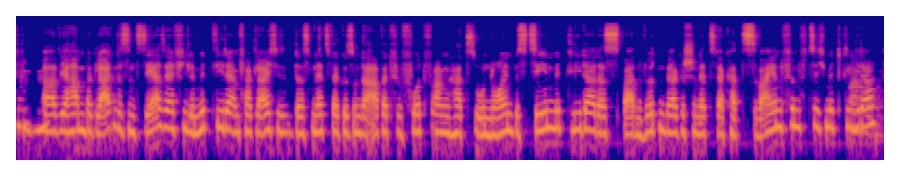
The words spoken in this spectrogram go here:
Mhm. Äh, wir haben begleitend, das sind sehr, sehr viele Mitglieder im Vergleich. Das Netzwerk Gesunde Arbeit für Furtwang hat so neun bis zehn Mitglieder. Das baden-württembergische Netzwerk hat 52 Mitglieder. Wow.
